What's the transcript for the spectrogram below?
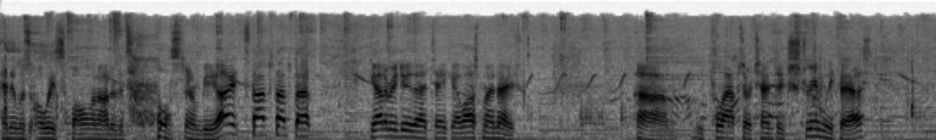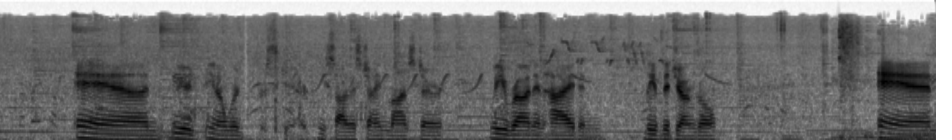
and it was always falling out of its holster and be, all right, stop, stop, stop. You gotta redo that take. I lost my knife. Um, we collapsed our tent extremely fast, and we're, you know, we're, scared. We saw this giant monster. We run and hide and leave the jungle. And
